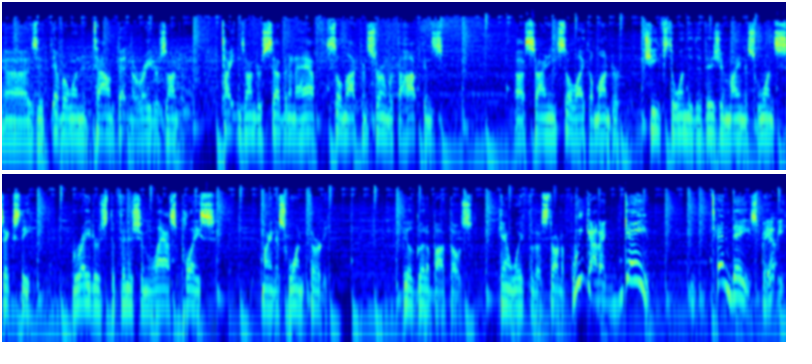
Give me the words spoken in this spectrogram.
Uh, is it everyone in town betting the Raiders under? Titans under seven and a half. Still not concerned with the Hopkins uh, signing. Still like them under. Chiefs to win the division minus 160. Raiders to finish in last place minus 130. Feel good about those. Can't wait for the start of. We got a game. in Ten days, baby.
